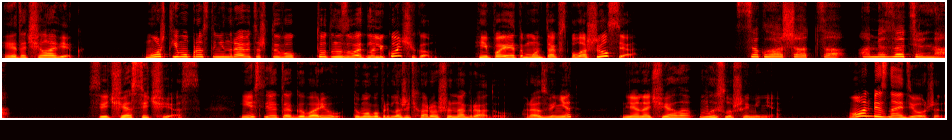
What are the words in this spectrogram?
Это человек. Может, ему просто не нравится, что его кто-то называет лоликончиком? И поэтому он так всполошился? Соглашаться обязательно. Сейчас, сейчас. Если я так говорю, то могу предложить хорошую награду. Разве нет? Для начала, выслушай меня. Он безнадежен.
